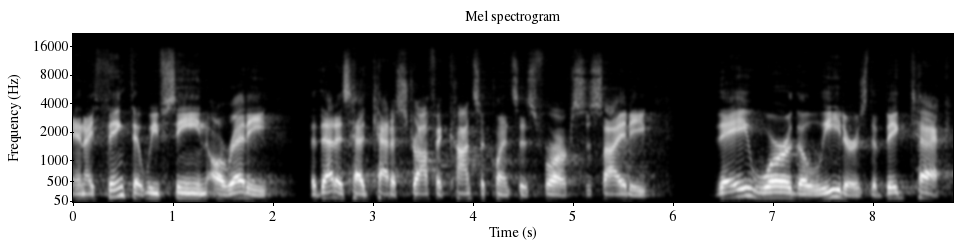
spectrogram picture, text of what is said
And I think that we've seen already that that has had catastrophic consequences for our society. They were the leaders, the big tech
